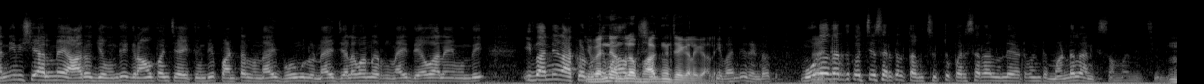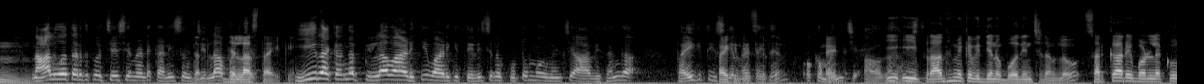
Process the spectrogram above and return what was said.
అన్ని విషయాలు ఉన్నాయి ఆరోగ్యం ఉంది గ్రామ పంచాయతీ ఉంది పంటలు ఉన్నాయి భూములు ఉన్నాయి జలవనరులు ఉన్నాయి దేవాలయం ఉంది ఇవన్నీ అక్కడ ఇవన్నీ అందులో భాగం చేయగలగాలి. ఇవన్నీ రెండో మూడో తరగతికి వచ్చేసరికి తన చుట్టూ పరిసరాలు ఉండేటువంటి మండలానికి సంబంధించింది. నాలుగో తరగతికి వచ్చేసిందంటే కనీసం జిల్లా జిల్లా. స్థాయికి. ఈ రకంగా పిల్లవాడికి వాడికి తెలిసిన కుటుంబం నుంచి ఆ విధంగా పైకి తీసుకెళ్ళినట్టయితే ఒక మంచి ఈ అవగాహన ఈ ప్రాథమిక విద్యను బోధించడంలో సర్కారీ బడులకు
